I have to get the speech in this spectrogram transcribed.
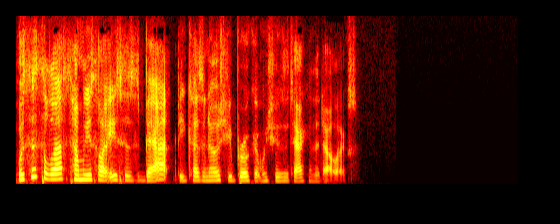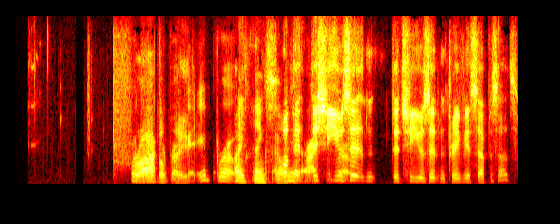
Was this the last time we saw Ace's bat? Because I know she broke it when she was attacking the Daleks. Or broke probably. it. It broke. I think so. Well, yeah. did, did she use it? In, did she use it in previous episodes,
